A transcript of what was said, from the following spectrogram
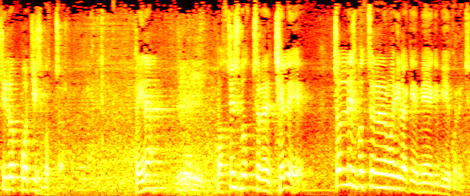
ছিল পঁচিশ বছর। তাই না? পঁচিশ বছরের ছেলে চল্লিশ বছরের মহিলাকে মেয়েকে বিয়ে করেছে।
